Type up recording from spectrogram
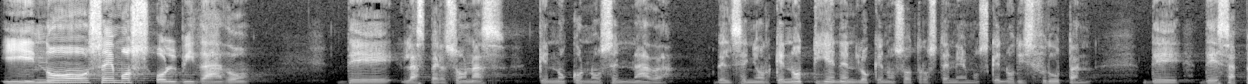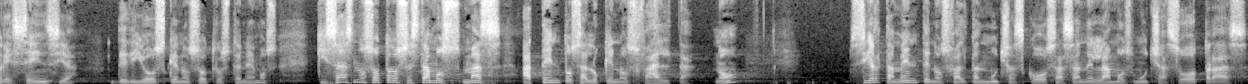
Y nos hemos olvidado de las personas que no conocen nada del Señor, que no tienen lo que nosotros tenemos, que no disfrutan de esa presencia de Dios que nosotros tenemos. Quizás nosotros estamos más atentos a lo que nos falta, ¿no? Ciertamente nos faltan muchas cosas, anhelamos muchas otras,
